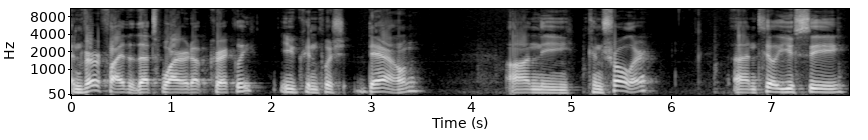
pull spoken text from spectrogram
and verify that that's wired up correctly, you can push down on the controller until you see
